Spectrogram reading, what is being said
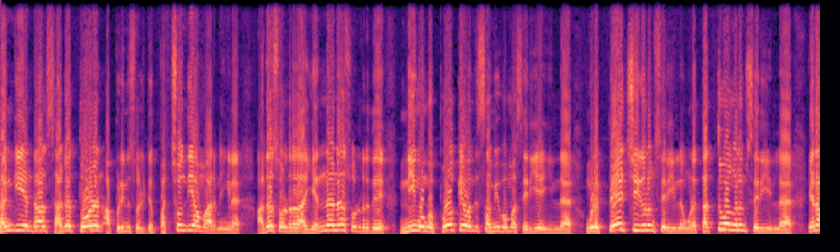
சங்கி என்றால் சக தோழன் அப்படின்னு சொல்லிட்டு பச்சொந்தியா மாறினீங்களே அதை சொல்றதா? என்னன்னா சொல்றது? நீங்க உங்க போக்கே வந்து சமீபமா சரியே இல்ல. உங்களுடைய பேச்சுகளும் சரியில்லை. உங்களுடைய தத்துவங்களும் சரியில்லை. ஏன்னா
